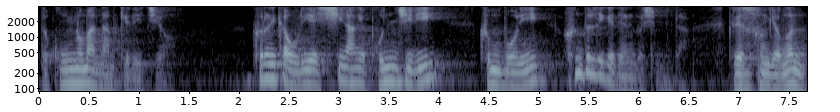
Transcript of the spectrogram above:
또 공로만 남게 되죠. 그러니까 우리의 신앙의 본질이 근본이 흔들리게 되는 것입니다. 그래서 성경은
